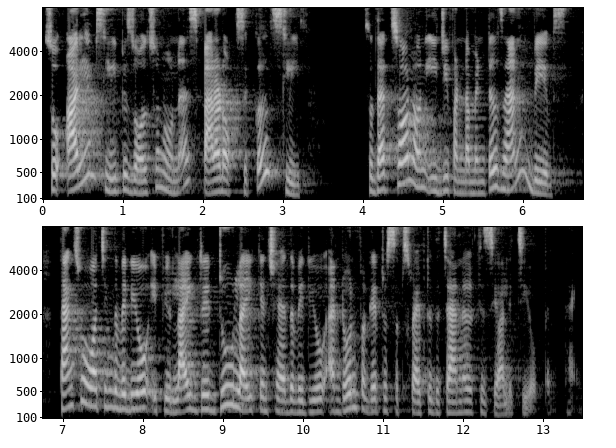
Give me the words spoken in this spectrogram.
So REM sleep is also known as paradoxical sleep. So that's all on EEG fundamentals and waves. Thanks for watching the video. If you liked it, do like and share the video and don't forget to subscribe to the channel Physiology Open. Thank you.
